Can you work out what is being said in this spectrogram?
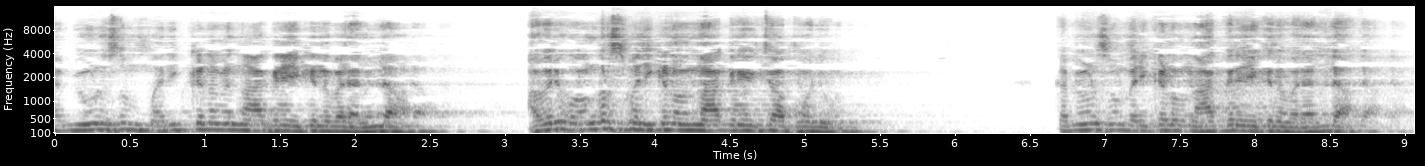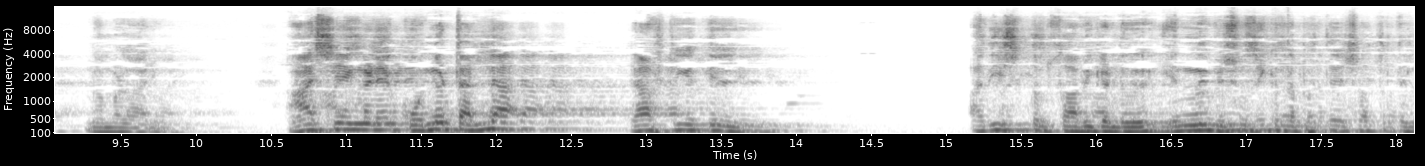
കമ്മ്യൂണിസം മരിക്കണമെന്ന് ആഗ്രഹിക്കുന്നവരല്ല. അവർ കോൺഗ്രസ് മരിക്കണമെന്ന് ആഗ്രഹിച്ചാൽ പോലും കമ്മ്യൂണിസം മരിക്കണമെന്ന് ആഗ്രഹിക്കുന്നവരല്ല നമ്മളാരും. ആശയങ്ങളെ കൊന്നിട്ടല്ല രാഷ്ട്രീയത്തിൽ അധീശത്വം സ്ഥാപിക്കേണ്ടത് എന്ന് വിശ്വസിക്കുന്ന പ്രത്യയശാസ്ത്രത്തിൽ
